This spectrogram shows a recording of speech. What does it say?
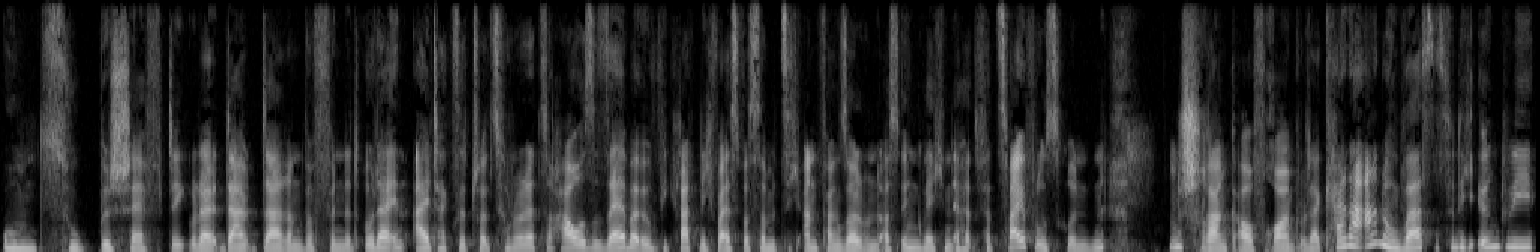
Umzug beschäftigt oder da, darin befindet oder in Alltagssituationen oder zu Hause selber irgendwie gerade nicht weiß, was er mit sich anfangen soll und aus irgendwelchen Verzweiflungsgründen einen Schrank aufräumt oder keine Ahnung was. Das finde ich irgendwie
